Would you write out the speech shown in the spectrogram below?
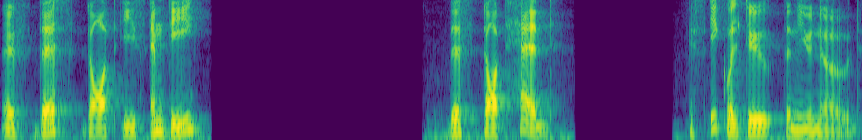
If this dot is empty, this dot head is equal to the new node.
